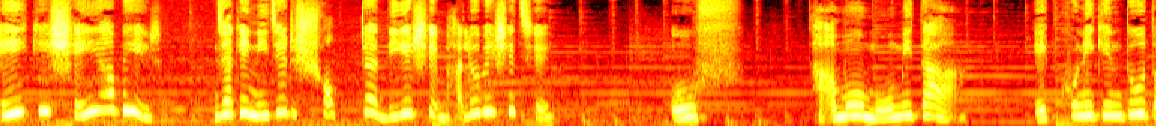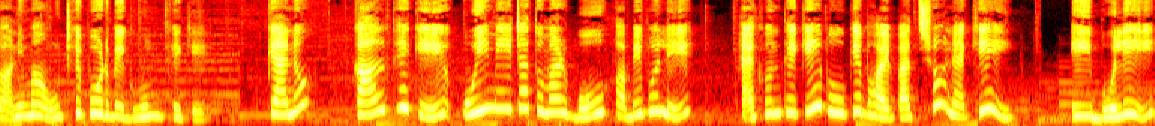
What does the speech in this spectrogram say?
এই কি সেই আবির যাকে নিজের সবটা দিয়ে সে ভালোবেসেছে? উফ, থামো মৌমিতা। এক্ষুনি কিন্তু তনিমা উঠে পড়বে ঘুম থেকে। কেন? কাল থেকে ওই মেয়েটা তোমার বউ হবে বলে এখন থেকেই বউকে ভয় পাচ্ছ নাকি? এই বলেই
